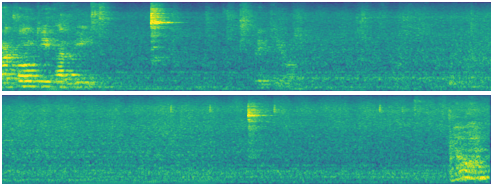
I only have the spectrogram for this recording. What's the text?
racconti al vi pri. Nun,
